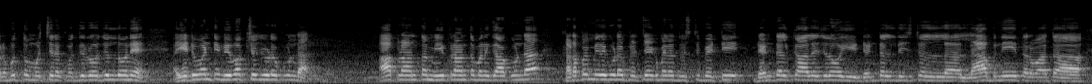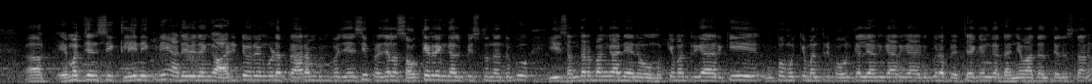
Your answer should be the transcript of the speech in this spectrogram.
ప్రభుత్వం వచ్చిన కొద్ది రోజుల్లోనే ఎటువంటి వివక్ష చూడకుండా ఆ ప్రాంతం ఈ ప్రాంతం అని కాకుండా కడప మీద కూడా ప్రత్యేకమైన దృష్టి పెట్టి డెంటల్ కాలేజీలో ఈ డెంటల్ డిజిటల్ ల్యాబ్ని తర్వాత ఎమర్జెన్సీ క్లినిక్ని అదేవిధంగా ఆడిటోరియం కూడా ప్రారంభింపజేసి ప్రజల సౌకర్యం కల్పిస్తున్నందుకు ఈ సందర్భంగా నేను ముఖ్యమంత్రి గారికి ఉప ముఖ్యమంత్రి పవన్ కళ్యాణ్ గారి గారికి కూడా ప్రత్యేకంగా ధన్యవాదాలు తెలుస్తాను.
